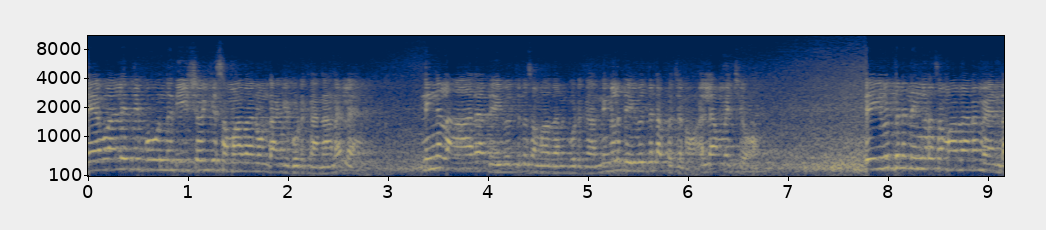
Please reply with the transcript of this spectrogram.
ദേവാലയത്തിൽ പോകുന്നത് ഈശോയ്ക്ക് സമാധാനം ഉണ്ടാക്കി കൊടുക്കാനാണ് അല്ലേ? നിങ്ങൾ ആരാ ദൈവത്തിന് സമാധാനം കൊടുക്കാൻ? നിങ്ങൾ ദൈവത്തിന്റെ അപ്പച്ചനോ? അല്ല അമ്മച്ചോ ദൈവത്തിന് നിങ്ങളുടെ സമാധാനം വേണ്ട.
